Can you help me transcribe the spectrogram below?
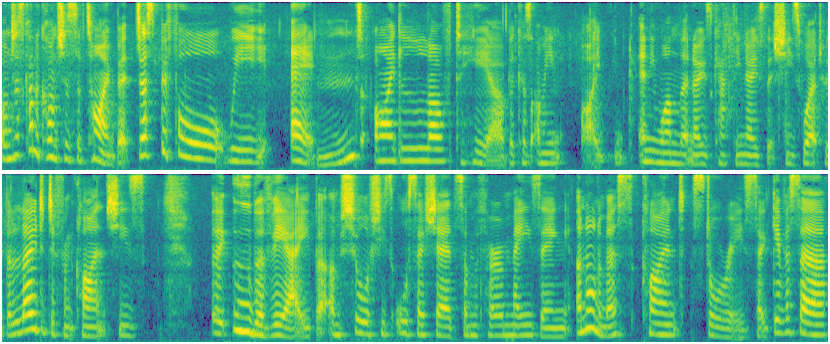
I'm just kind of conscious of time, but just before we end, I'd love to hear because I mean, I anyone that knows Kathy knows that she's worked with a load of different clients. She's uh, Uber VA, but I'm sure she's also shared some of her amazing anonymous client stories. So give us a,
